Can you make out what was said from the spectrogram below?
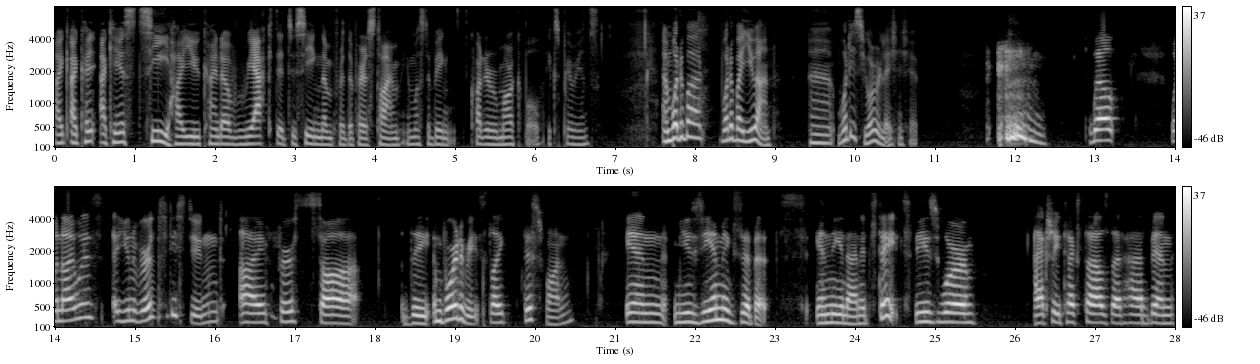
I, I can I can just see how you kind of reacted to seeing them for the first time. It must have been quite a remarkable experience. And what about what about you, Anne? Uh, what is your relationship? well, when I was a university student, I first saw the embroideries like this one in museum exhibits in the United States. These were actually textiles that had been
